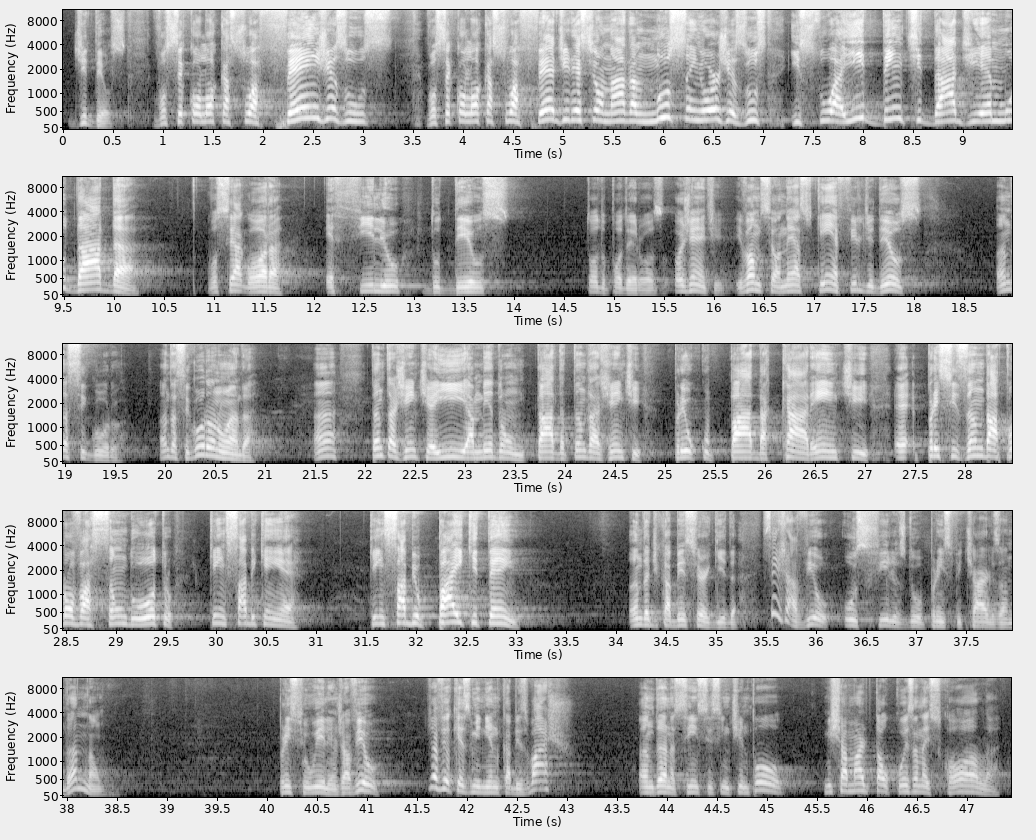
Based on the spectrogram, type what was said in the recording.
de Deus. Você coloca a sua fé em Jesus, você coloca a sua fé direcionada no Senhor Jesus e sua identidade é mudada. Você agora é filho do Deus Todo-Poderoso. Ô, gente, e vamos ser honestos: quem é filho de Deus anda seguro. Anda seguro ou não anda? Hã? Tanta gente aí amedrontada, tanta gente preocupada, carente, é, precisando da aprovação do outro. Quem sabe quem é? Quem sabe o pai que tem? Anda de cabeça erguida. Você já viu os filhos do príncipe Charles andando? Não. Príncipe William, já viu? Já viu aqueles meninos cabisbaixo? Andando assim, se sentindo, pô, me chamaram de tal coisa na escola,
